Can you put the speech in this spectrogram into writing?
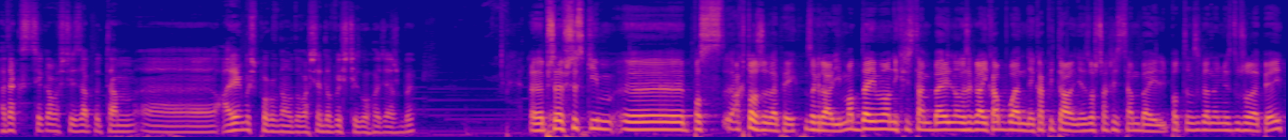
A tak z ciekawości zapytam, e, a jakbyś porównał to właśnie do wyścigu chociażby? E, przede wszystkim e, aktorzy lepiej zagrali. Matt Damon i Christian Bale no, zagrali błędnie, kapitalnie, zwłaszcza Christian Bale. Pod tym względem jest dużo lepiej.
